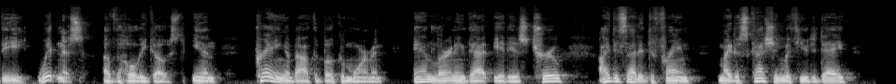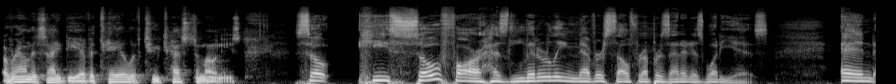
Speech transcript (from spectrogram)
the witness of the Holy Ghost in praying about the Book of Mormon and learning that it is true, I decided to frame my discussion with you today around this idea of a tale of two testimonies. So he so far has literally never self represented as what he is. And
